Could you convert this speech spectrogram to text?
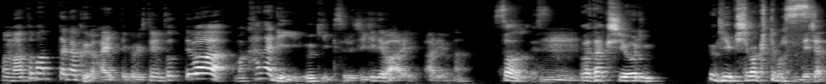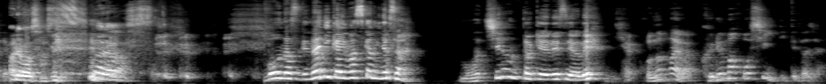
まあ、まとまった額が入ってくる人にとっては、まあかなりウキウキする時期ではある、あるよな。そうなんです。うん。私より、ウキウキしまくってます。出ちゃってありがとうございます。ありがとうございます。ボーナスで何買いますか皆さん。もちろん時計ですよね。いや、この前は車欲しいって言ってたじゃん。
